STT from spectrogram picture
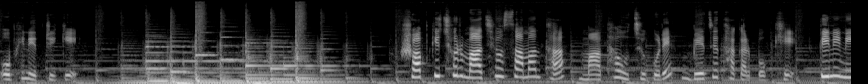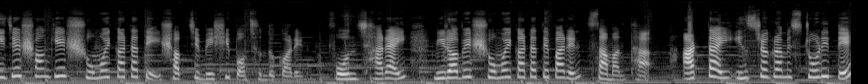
অভিনেত্রীকে। সবকিছুর মাঝেও সামান্থা মাথা উঁচু করে বেঁচে থাকার পক্ষে। তিনি নিজের সঙ্গে সময় কাটাতেই সবচেয়ে বেশি পছন্দ করেন। ফোন ছাড়াই নীরবে সময় কাটাতে পারেন সামান্থা। আর তাই ইনস্টাগ্রাম স্টোরিতে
